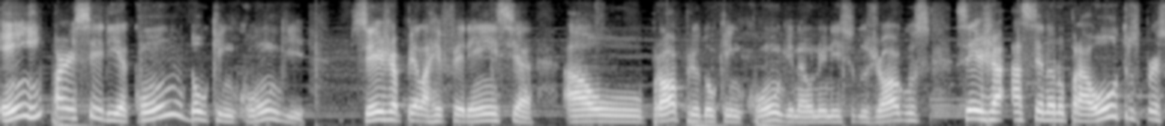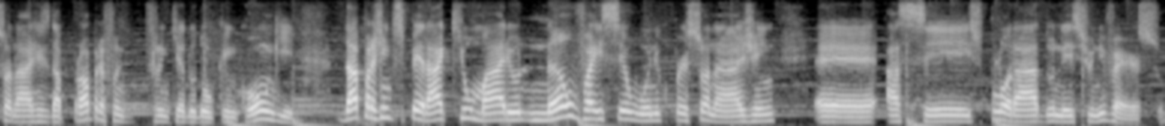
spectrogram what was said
em parceria com Donkey Kong, seja pela referência ao próprio Donkey Kong né, no início dos jogos, seja acenando para outros personagens da própria franquia do Donkey Kong, dá pra gente esperar que o Mario não vai ser o único personagem é, a ser explorado nesse universo.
